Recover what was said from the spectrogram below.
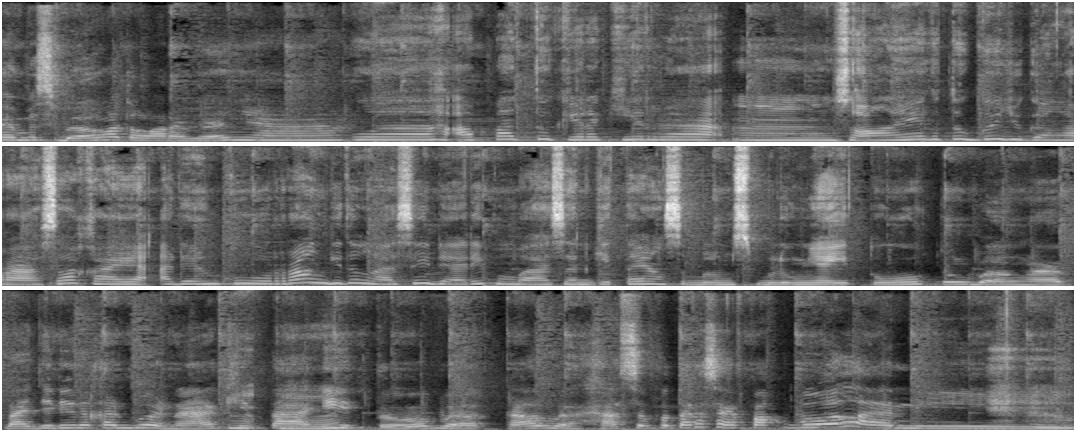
famous banget olahraganya. Wah, apa tuh kira-kira? Hmm, soalnya tuh gue juga ngerasa kayak ada yang kurang gitu gak sih dari pembahasan kita yang sebelum-sebelumnya itu? Betul banget. Nah, jadi rekan Buana, kita Mm-mm. itu bakal bahas seputar sepak bola nih.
